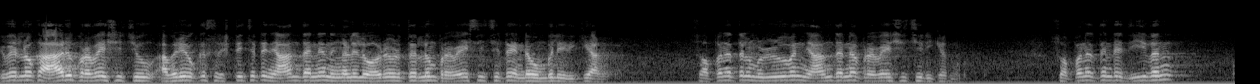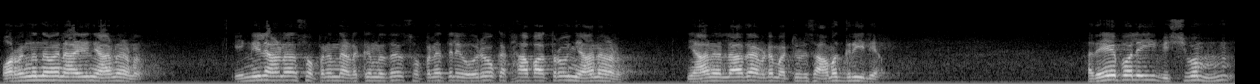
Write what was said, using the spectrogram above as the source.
ഇവരിലൊക്കെ ആര് പ്രവേശിച്ചു? അവരെയൊക്കെ സൃഷ്ടിച്ചിട്ട് ഞാൻ തന്നെ നിങ്ങളിൽ ഓരോരുത്തരിലും പ്രവേശിച്ചിട്ട് എന്റെ മുമ്പിൽ ഇരിക്കുകയാണ്. സ്വപ്നത്തിൽ മുഴുവൻ ഞാൻ തന്നെ പ്രവേശിച്ചിരിക്കുന്നു. സ്വപ്നത്തിന്റെ ജീവൻ ഉറങ്ങുന്നവനായ ഞാനാണ്. എന്നിലാണ് സ്വപ്നം നടക്കുന്നത്. സ്വപ്നത്തിലെ ഓരോ കഥാപാത്രവും ഞാനാണ്. ഞാനല്ലാതെ അവിടെ മറ്റൊരു സാമഗ്രിയില്ല. അതേപോലെ ഈ വിശ്വം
